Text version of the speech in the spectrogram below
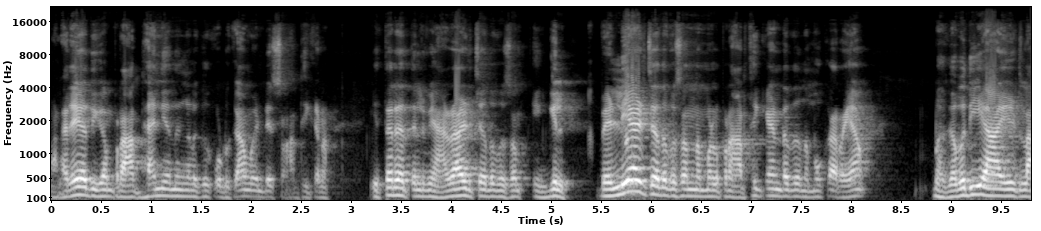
വളരെയധികം പ്രാധാന്യം നിങ്ങൾക്ക് കൊടുക്കാൻ വേണ്ടി സാധിക്കണം. ഇത്തരത്തിൽ വ്യാഴാഴ്ച ദിവസം എങ്കിൽ വെള്ളിയാഴ്ച ദിവസം നമ്മൾ പ്രാർത്ഥിക്കേണ്ടത് നമുക്കറിയാം ഭഗവതിയായിട്ടുള്ള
